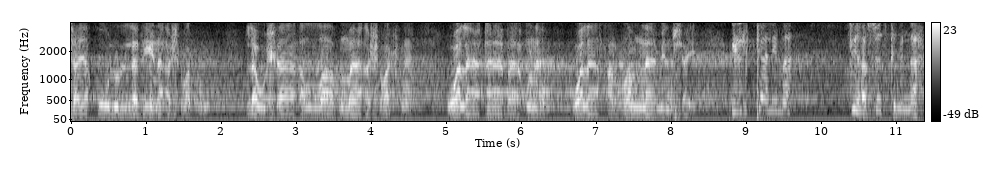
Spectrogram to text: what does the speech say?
سيقول الذين أشركوا لو شاء الله ما أشركنا ولا آباؤنا ولا حرمنا من شيء. الكلمة فيها صدق من ناحية.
